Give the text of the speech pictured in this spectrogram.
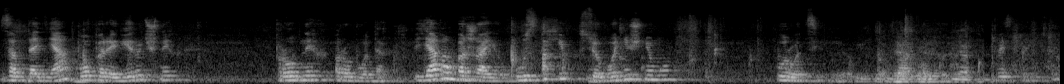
завдання по перевірочних пробних роботах. Я вам бажаю успіхів в сьогоднішньому уроці. Ви стоїте?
